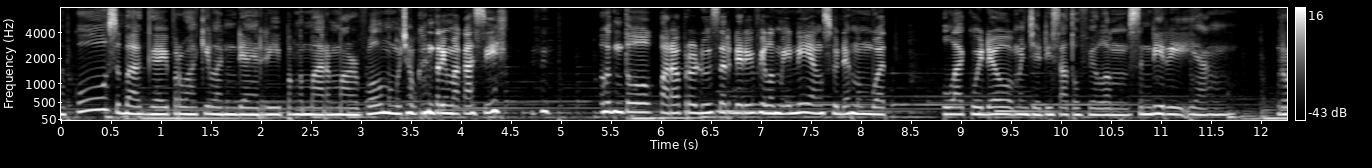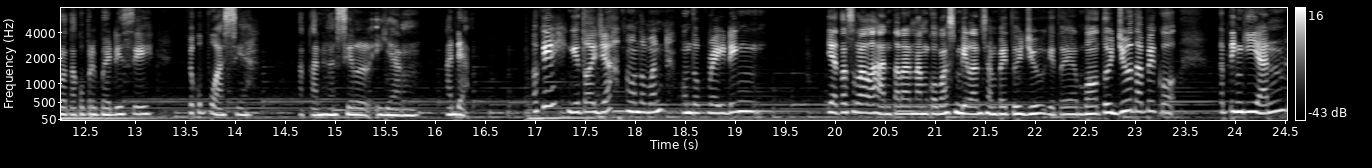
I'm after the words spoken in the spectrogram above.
aku sebagai perwakilan dari penggemar Marvel mengucapkan terima kasih untuk para produser dari film ini yang sudah membuat Black Widow menjadi satu film sendiri yang menurut aku pribadi sih cukup puas ya akan hasil yang ada. Oke, gitu aja teman-teman untuk rating ya terserah lah antara 6,9 sampai 7 gitu ya. Mau 7 tapi kok ketinggian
